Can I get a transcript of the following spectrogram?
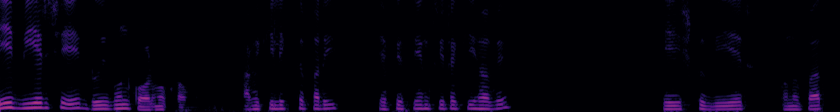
এ বি এর চেয়ে দুই গুণ কর্মক্ষম। আমি কি লিখতে পারি? এফিসিয়েন্সিটা কি হবে? এইচ টু বি এর অনুপাত।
